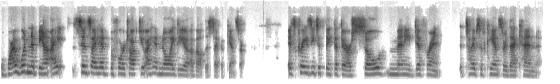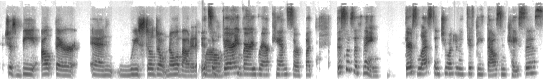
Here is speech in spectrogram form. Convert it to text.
why wouldn't it be? I since I had before talked to you, I had no idea about this type of cancer. It's crazy to think that there are so many different types of cancer that can just be out there and we still don't know about it. It's wow. a very, very rare cancer. But this is the thing there's less than 250,000 cases.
